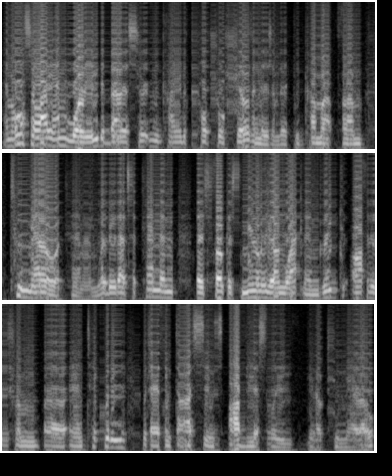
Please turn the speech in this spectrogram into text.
And also I am worried about a certain kind of cultural chauvinism that could come up from too narrow a canon, whether that's a canon that's focused merely on Latin and Greek authors from uh, antiquity, which I think to us seems obviously you know, too narrow,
